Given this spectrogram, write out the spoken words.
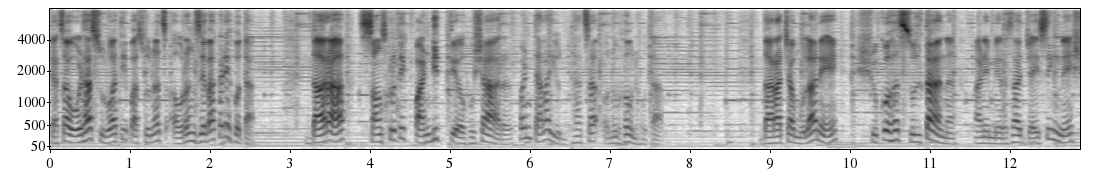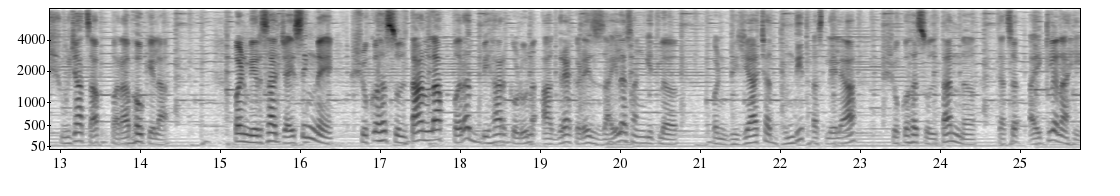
त्याचा ओढा सुरुवातीपासूनच औरंगजेबाकडे होता. दारा सांस्कृतिक पांडित्य हुशार पण त्याला युद्धाचा अनुभव नव्हता. दाराच्या मुलाने शुकोह सुलतान आणि मिर्झा जयसिंगने शुजाचा पराभव केला. पण मिर्झा जयसिंगने शुकह सुलतानला परत बिहारकडून आग्र्याकडे जायला सांगितलं पण विजयाच्या धुंदीत असलेल्या शुकह सुलताननं त्याचं ऐकलं नाही.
